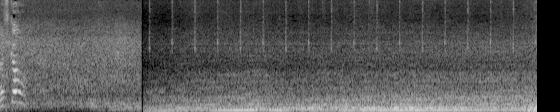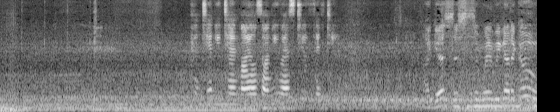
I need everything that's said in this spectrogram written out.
Let's go. Continue 10 miles on US 250. I guess this is the way we gotta go.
